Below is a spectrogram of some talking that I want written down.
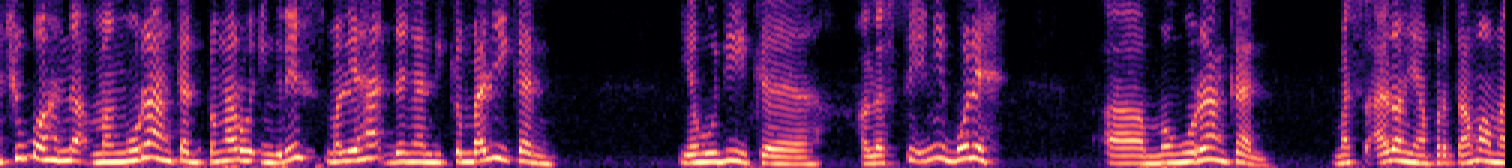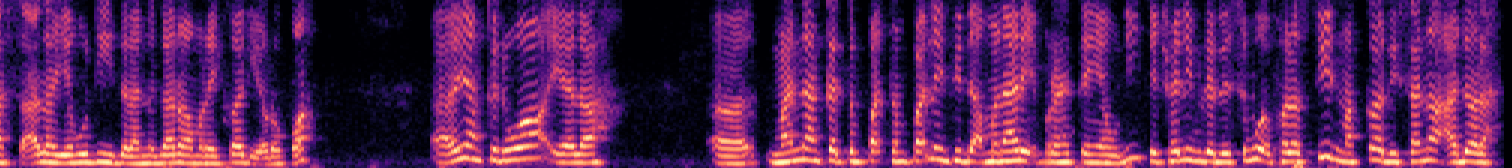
yang cuba hendak mengurangkan pengaruh Inggeris melihat dengan dikembalikan Yahudi ke Palestin ini boleh uh, mengurangkan masalah yang pertama masalah Yahudi dalam negara mereka di Eropah. Uh, yang kedua ialah uh, manakah tempat-tempat lain tidak menarik perhatian Yahudi kecuali bila disebut Palestin maka di sana adalah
